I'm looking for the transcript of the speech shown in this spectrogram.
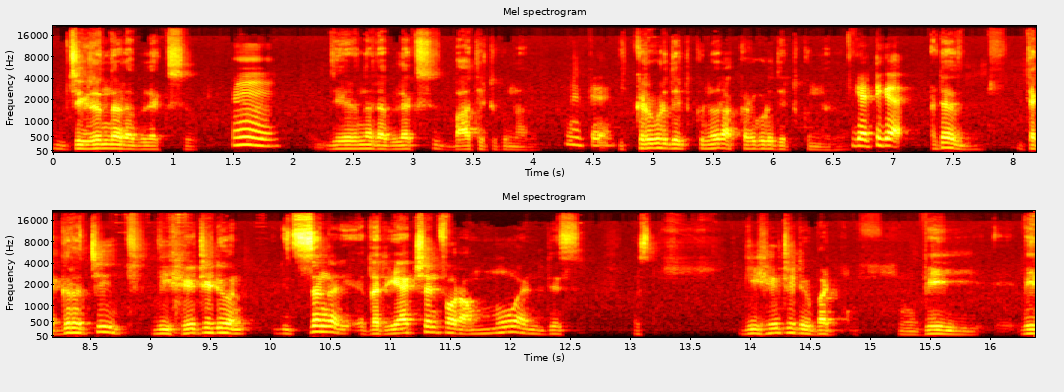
Jigarthanda double X Jigarthanda double X బాగా తిట్టుకున్నారు. ఇక్కడ కూడా తిట్టుకున్నారు అక్కడ కూడా తిట్టుకున్నారు. గట్టిగా. అంటే దగ్గర వచ్చి వి హేటెడ్ యూ నిజంగా the reaction for Ammu and this we hated you but we we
